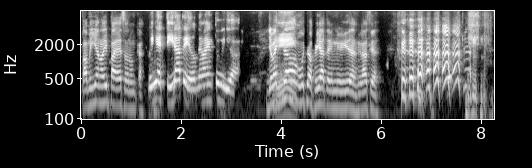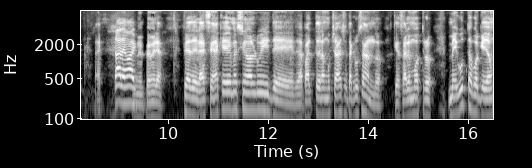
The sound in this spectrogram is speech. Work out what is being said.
Para mí yo no voy para eso nunca. Luis, estírate, ¿dónde vas en tu vida? Yo me he Sí. tirado mucho, fíjate, en mi vida. Gracias. Dale, Mark. Pues mira, fíjate, la escena que mencionó Luis de, de la parte de la muchacha está cruzando, que sale el monstruo, me gusta porque da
